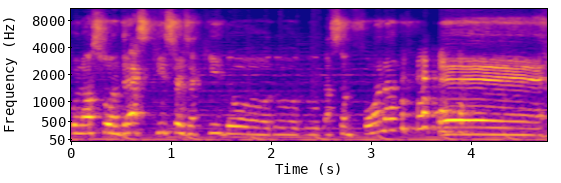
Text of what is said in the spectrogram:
com o nosso Andrés Kissers aqui do, do- do- da Sanfona. É...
